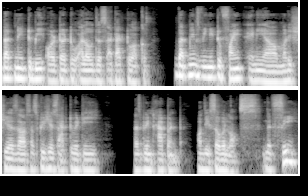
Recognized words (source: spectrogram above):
that need to be altered to allow this attack to occur. That means we need to find any uh, malicious or suspicious activity has been happened on the server logs. Let's see.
